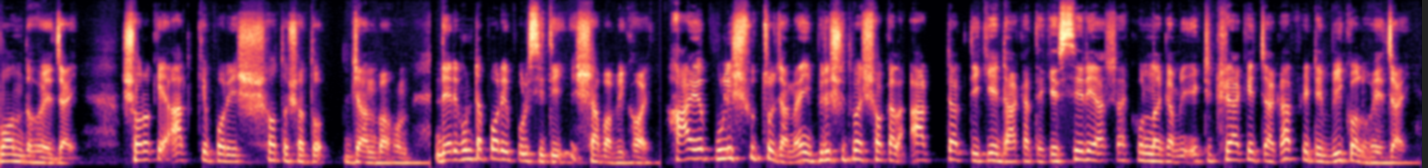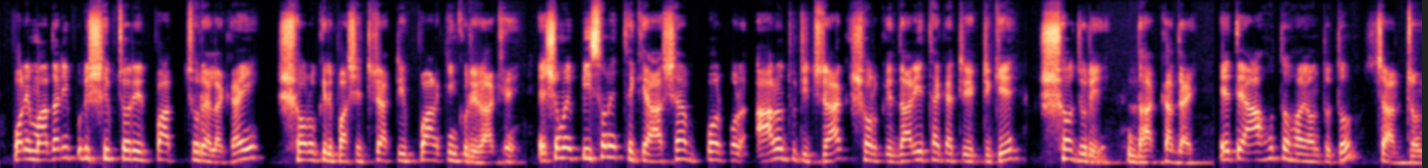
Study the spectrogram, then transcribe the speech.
বন্ধ হয়ে যায়। সড়কে আটকে পড়ে শত শত যানবাহন। দেড় ঘণ্টা পরে পরিস্থিতি স্বাভাবিক হয়। হাইওয়ে পুলিশ সূত্র জানায়, বৃহস্পতিবার সকাল আটটার দিকে ঢাকা থেকে সেরে আসা খুলনাগামী একটি ট্রাকের চাকা ফেটে বিকল হয়ে যায়। পরে মাদারীপুরের শিবচরের পাঁচচর এলাকায় সড়কের পাশে ট্রাকটি পার্কিং করে রাখে। এ সময় পিছনের থেকে আসা পরপর আরও দুটি ট্রাক সড়কে দাঁড়িয়ে থাকা ট্রাকটিকে সজোরে ধাক্কা দেয়। এতে আহত হয় অন্তত চারজন।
